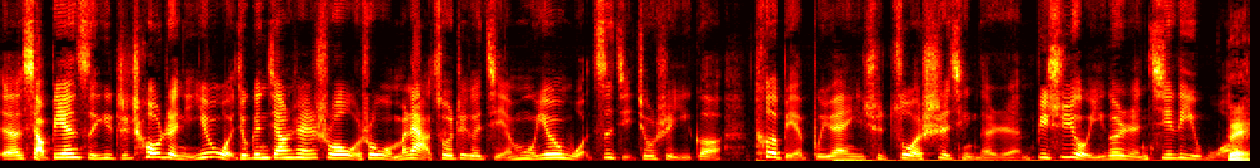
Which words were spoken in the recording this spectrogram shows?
呃小鞭子一直抽着你，因为我就跟江山说，我说我们俩做这个节目，因为我自己就是一个特别不愿意去做事情的人，必须有一个人激励我。对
